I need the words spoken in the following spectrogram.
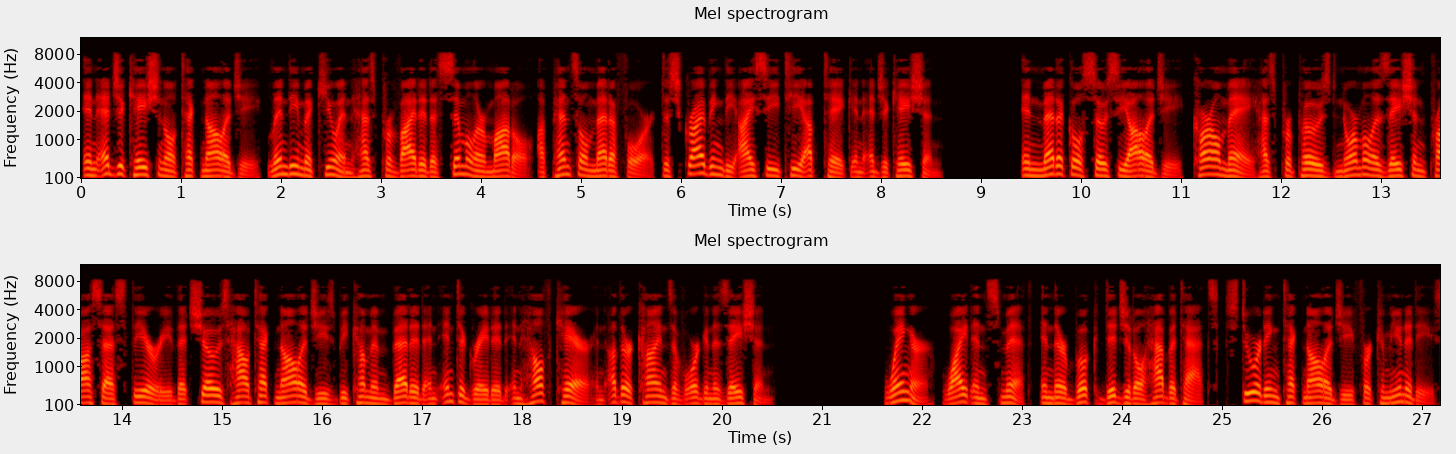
In educational technology, Lindy McKeown has provided a similar model a pencil metaphor describing the ICT uptake in education. In medical sociology, Carl May has proposed normalization process theory that shows how technologies become embedded and integrated in health care and other kinds of organization. Wenger, White and Smith, in their book Digital Habitats, Stewarding Technology for Communities,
